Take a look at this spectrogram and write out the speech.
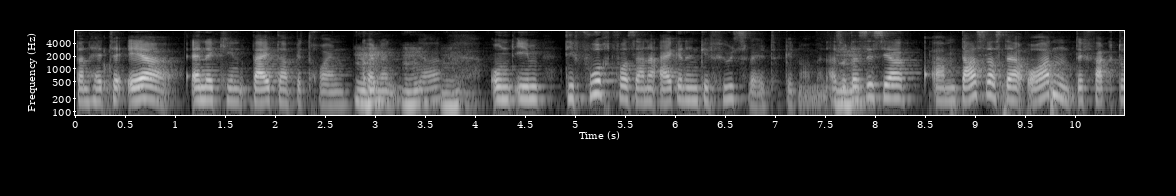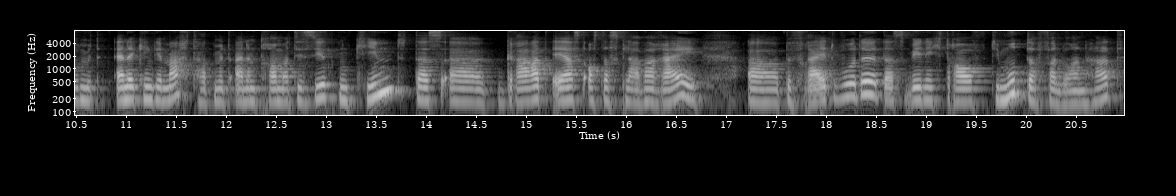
dann hätte er Anakin weiter betreuen können ja? und ihm die Furcht vor seiner eigenen Gefühlswelt genommen. Also das ist ja ähm, das, was der Orden de facto mit Anakin gemacht hat, mit einem traumatisierten Kind, das äh, gerade erst aus der Sklaverei äh, befreit wurde, das wenig drauf die Mutter verloren hat,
